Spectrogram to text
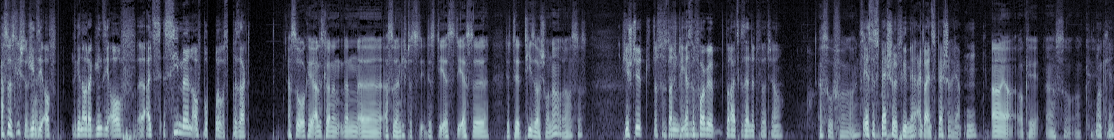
Ach so, das liegt schon. Gehen schon. Sie auf, genau, da gehen Sie auf, äh, als Seaman auf Boot, was gesagt. Ach so, okay, alles klar, dann, dann äh, ach so, dann lief das, die- das die, erst, die erste, der, der Teaser schon, ne? Oder was ist das? Hier steht, dass es dann die erste Folge bereits gesendet wird, ja. Ach so, Folge 1. Das erste Special vielmehr, also ein Special, ja. Mhm. Ah ja, okay. Ach so, okay. Okay.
